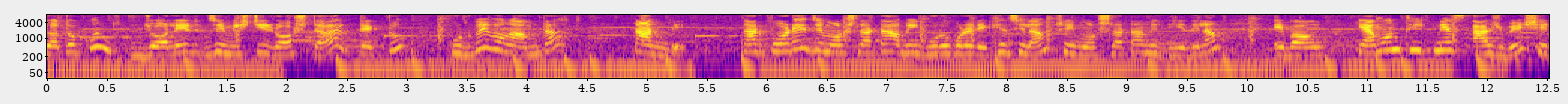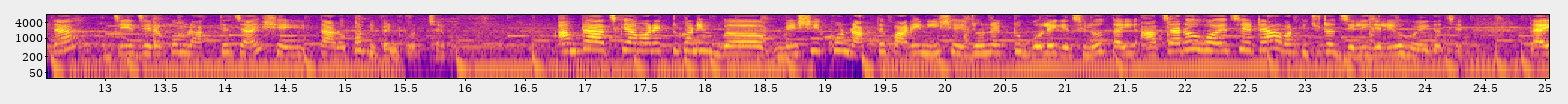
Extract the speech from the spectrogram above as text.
যতক্ষণ জলের যে মিষ্টির রসটা একটা একটু ফুটবে এবং আমটা টানবে। তারপরে যে মশলাটা আমি গুঁড়ো করে রেখেছিলাম, সেই মশলাটা আমি দিয়ে দিলাম এবং কেমন থিকনেস আসবে সেটা যে যেরকম রাখতে চায় সেই তার উপর ডিপেন্ড করছে। আমটা আজকে আমার একটুখানি বেশিক্ষণ রাখতে পারিনি, সেই জন্য একটু গলে গেছিল, তাই আচারও হয়েছে এটা, আবার কিছুটা জেলি জেলিও হয়ে গেছে। তাই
